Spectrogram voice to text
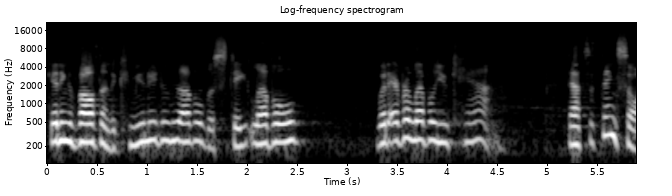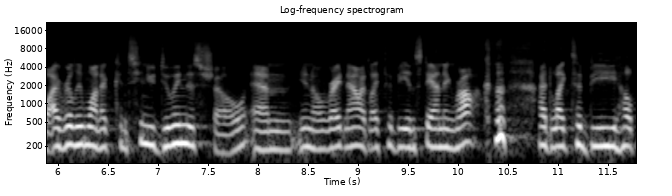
Getting involved on the community level, the state level, whatever level you can. That's the thing. So I really want to continue doing this show, and you know, right now I'd like to be in Standing Rock. I'd like to be help,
